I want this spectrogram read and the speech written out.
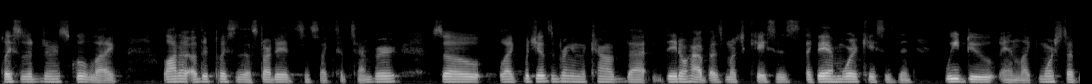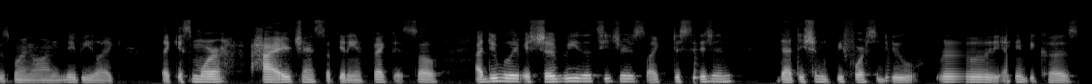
places are doing school. Like a lot of other places have started since like September. So like but you have to bring in account that they don't have as much cases like they have more cases than we do and like more stuff is going on and maybe like like it's more higher chance of getting infected. So I do believe it should be the teacher's like decision that they shouldn't be forced to do really anything because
